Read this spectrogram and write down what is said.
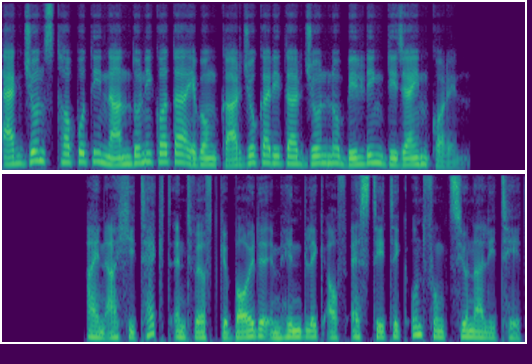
একজন স্থপতি নান্দনিকতা এবং কার্যকারিতার জন্য বিল্ডিং ডিজাইন করেন Ein Architekt entwirft Gebäude im Hinblick auf Ästhetik und Funktionalität.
